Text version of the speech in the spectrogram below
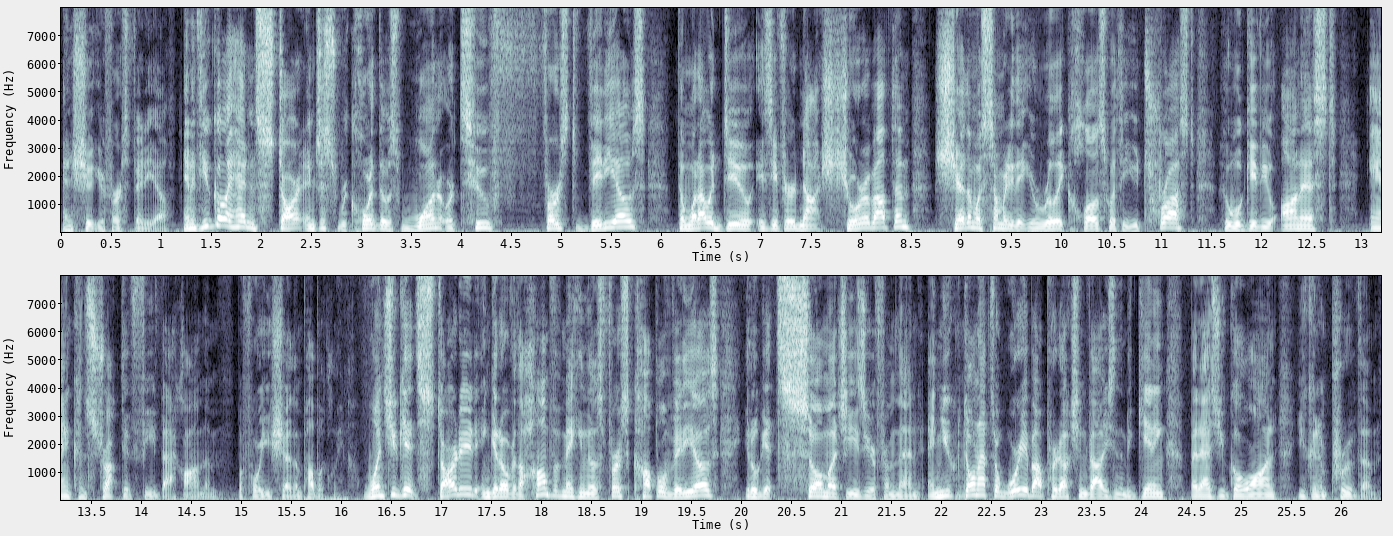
and shoot your first video. And if you go ahead and start and just record those one or two first videos, then what I would do is if you're not sure about them, share them with somebody that you're really close with, that you trust, who will give you honest and constructive feedback on them before you share them publicly. Once you get started and get over the hump of making those first couple videos, it'll get so much easier from then. And you don't have to worry about production values in the beginning, but as you go on, you can improve them.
